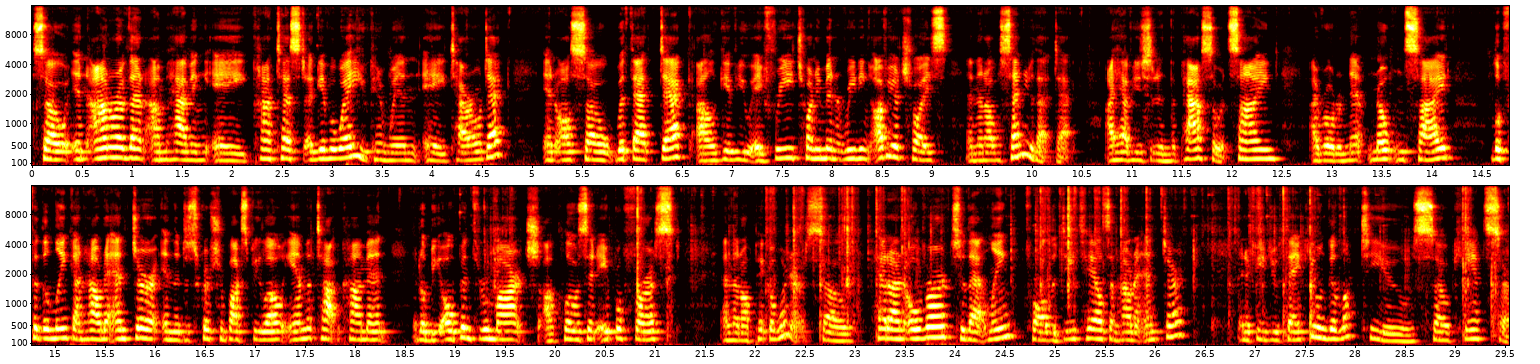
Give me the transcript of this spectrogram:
So in honor of that, I'm having a contest, a giveaway. You can win a tarot deck. And also with that deck, I'll give you a free 20 minute reading of your choice, and then I will send you that deck. I have used it in the past, so it's signed. I wrote a note inside. Look for the link on how to enter in the description box below and the top comment. It'll be open through March. I'll close it April 1st and then I'll pick a winner. So head on over to that link for all the details on how to enter. And if you do, thank you and good luck to you. So Cancer,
